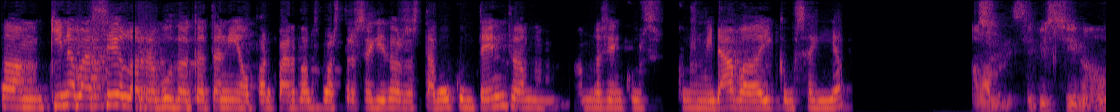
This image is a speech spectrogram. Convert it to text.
Um, quina va ser la rebuda que teníeu per part dels vostres seguidors? Estàveu contents amb, amb la gent que us, que us mirava i que us seguia? Home, al principi sí, no?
